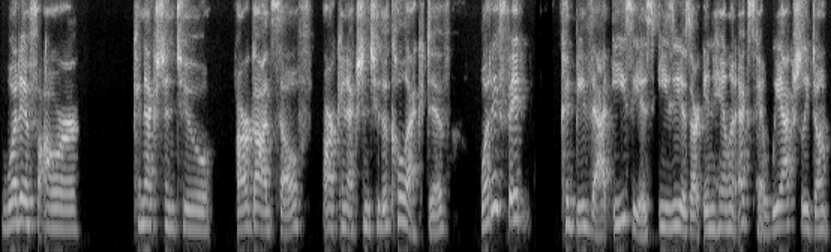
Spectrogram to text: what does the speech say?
what if our connection to our God self, our connection to the collective. What if it could be that easy, as easy as our inhale and exhale? We actually don't,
